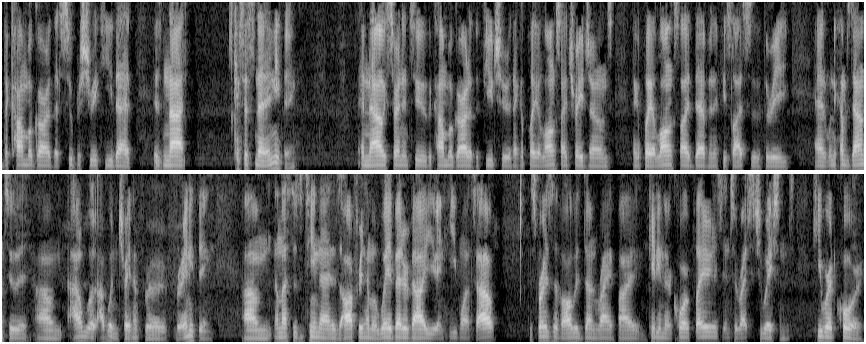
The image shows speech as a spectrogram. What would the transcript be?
the combo guard that's super streaky that is not consistent at anything. And now he's turned into the combo guard of the future that could play alongside Tre Jones, that could play alongside Devin if he slides to the three. And when it comes down to it, um, I would I wouldn't trade him for for anything, um, unless there's a team that is offering him a way better value and he wants out. The Spurs have always done right by getting their core players into right situations. Keyword core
